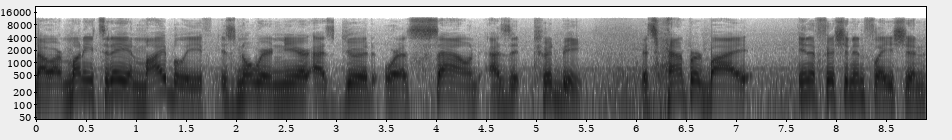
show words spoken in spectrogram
Now our money today, in my belief, is nowhere near as good or as sound as it could be. It's hampered by inefficient inflation,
